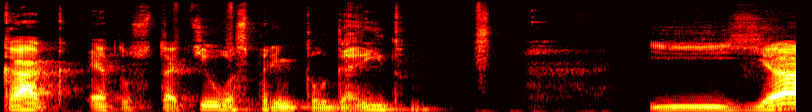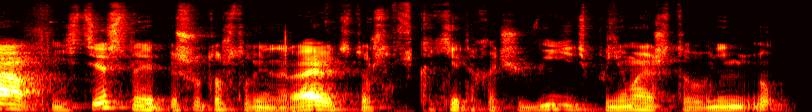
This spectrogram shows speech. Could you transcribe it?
как эту статью воспримет алгоритм. И я, естественно, я пишу то, что мне нравится, то, что какие-то хочу видеть, понимаю, что мне, ну,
